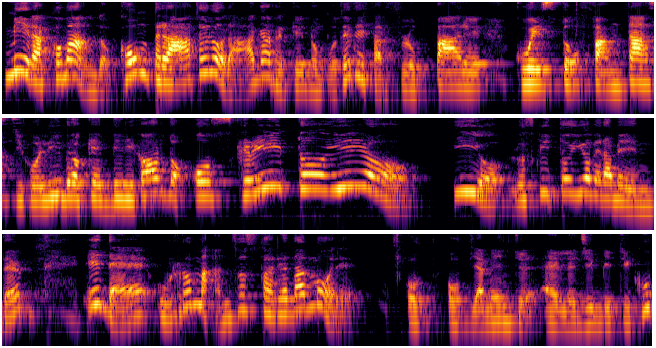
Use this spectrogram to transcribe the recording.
Mi raccomando, compratelo, raga, perché non potete far floppare questo fantastico libro che vi ricordo ho scritto io. Io, l'ho scritto io veramente, ed è un romanzo storia d'amore ov- ovviamente LGBTQ+,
